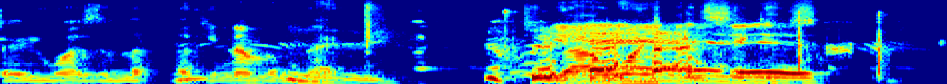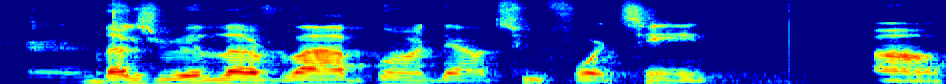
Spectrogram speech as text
31 is a lucky number. Mm. So y'all want your tickets. Luxury of Love Live going down 214. Um,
